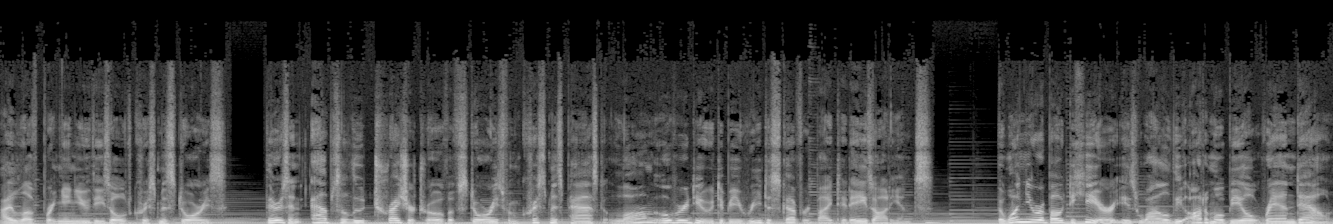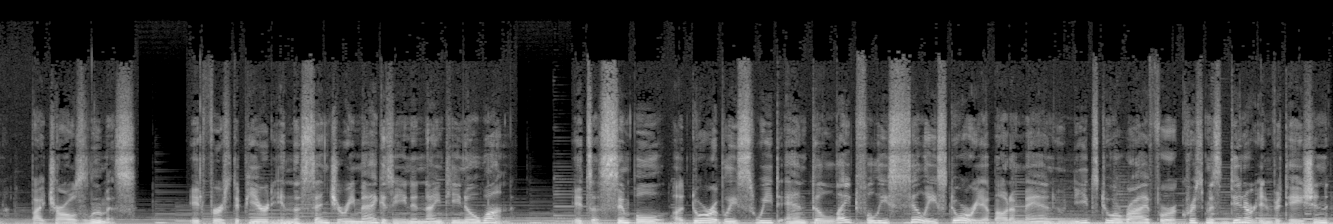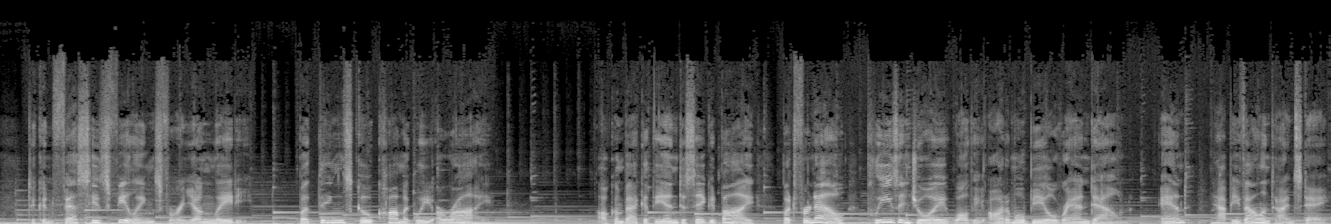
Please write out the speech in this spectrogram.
I love bringing you these old Christmas stories. There's an absolute treasure trove of stories from Christmas past long overdue to be rediscovered by today's audience. The one you're about to hear is While the Automobile Ran Down by Charles Loomis. It first appeared in the Century magazine in 1901. It's a simple, adorably sweet, and delightfully silly story about a man who needs to arrive for a Christmas dinner invitation to confess his feelings for a young lady but things go comically awry. I'll come back at the end to say goodbye, but for now, please enjoy while the automobile ran down. And happy Valentine's Day.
